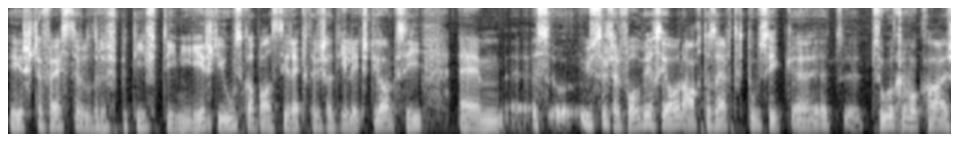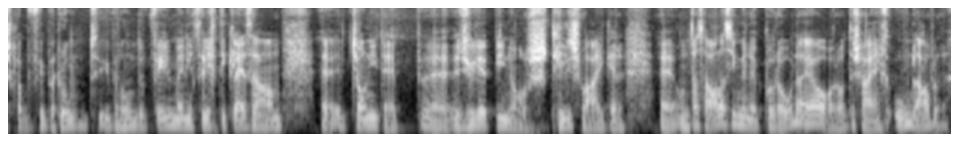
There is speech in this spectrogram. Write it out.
erste Festival oder respektive deine erste Ausgabe als Direktor war ja die letzte Jahr. Ähm, ein äußerst erfolgreiches Jahr, 68'000 äh, Besucher, die du hast, ich glaube auf über, rund, über 100 Filme, wenn ich es richtig gelesen habe. Äh, Johnny Depp, äh, Juliette Binoche, Till Schweiger äh, und das alles in einem Corona-Jahr, oder? Das ist eigentlich unglaublich.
